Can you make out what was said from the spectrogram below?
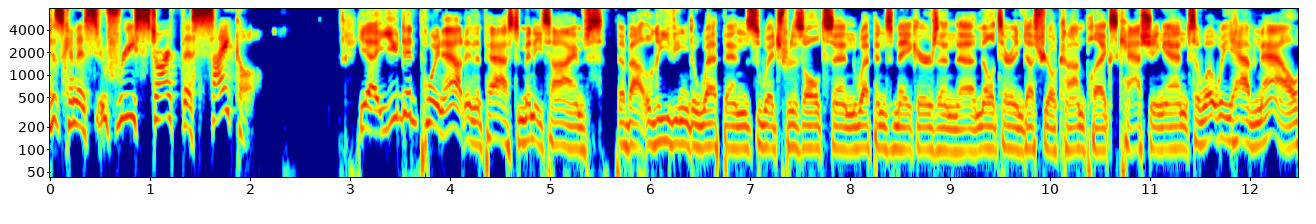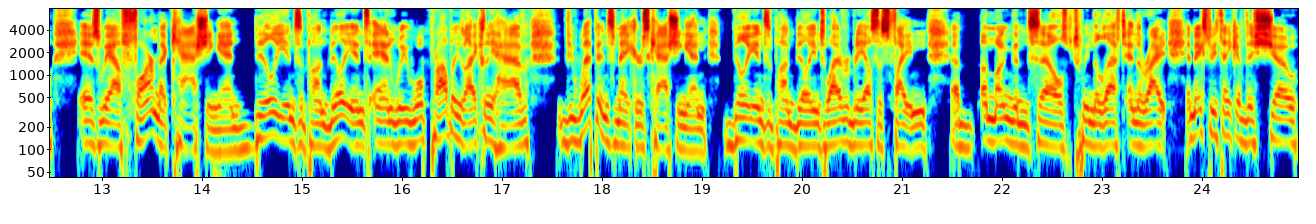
just going to restart this cycle. Yeah, you did point out in the past many times about leaving the weapons, which results in weapons makers and the military industrial complex cashing in. So, what we have now is we have pharma cashing in billions upon billions, and we will probably likely have the weapons makers cashing in billions upon billions while everybody else is fighting uh, among themselves between the left and the right. It makes me think of this show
